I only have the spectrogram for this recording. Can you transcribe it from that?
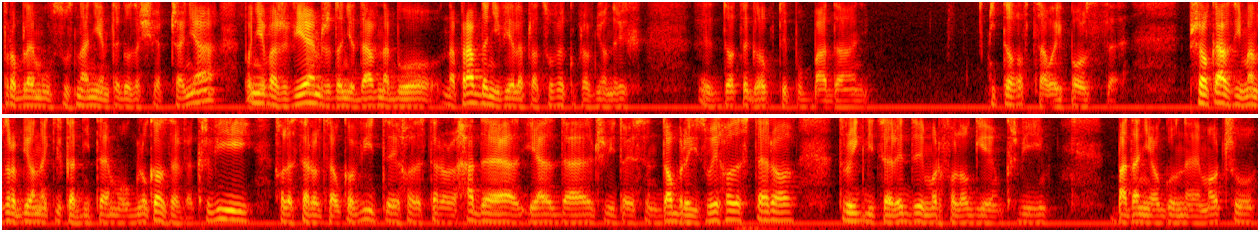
problemów z uznaniem tego zaświadczenia, ponieważ wiem, że do niedawna było naprawdę niewiele placówek uprawnionych do tego typu badań i to w całej Polsce. Przy okazji mam zrobione kilka dni temu glukozę we krwi, cholesterol całkowity, cholesterol HDL i LDL, czyli to jest ten dobry i zły cholesterol, trójglicerydy, morfologię krwi, badanie ogólne moczu.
